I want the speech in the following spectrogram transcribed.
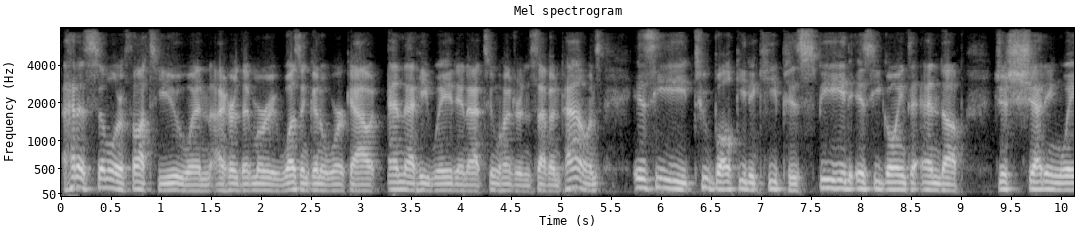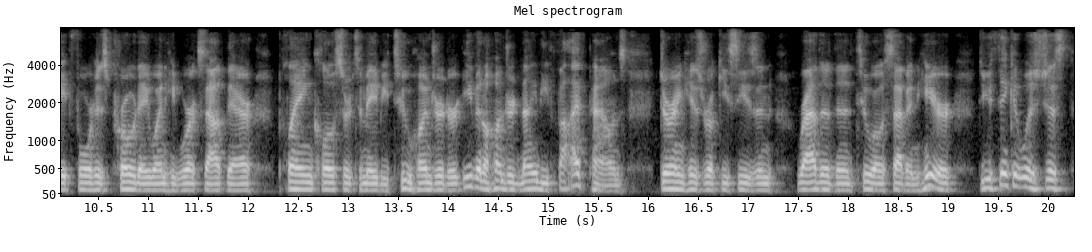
I had a similar thought to you when I heard that Murray wasn't going to work out and that he weighed in at 207 pounds. Is he too bulky to keep his speed? Is he going to end up just shedding weight for his pro day when he works out there, playing closer to maybe 200 or even 195 pounds during his rookie season rather than 207 here? Do you think it was just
